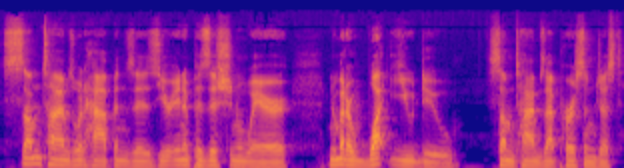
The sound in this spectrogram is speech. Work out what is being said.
sometimes what happens is you're in a position where no matter what you do, sometimes that person just.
